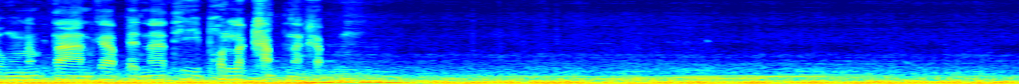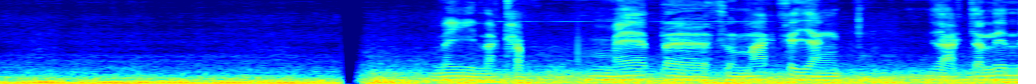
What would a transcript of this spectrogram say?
ลงน้ำตาลก็เป็นหน้าที่พลขับนะครับ นี่นะครับ แม้แต่สุ นัขก็ยังอยากจะเล่น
